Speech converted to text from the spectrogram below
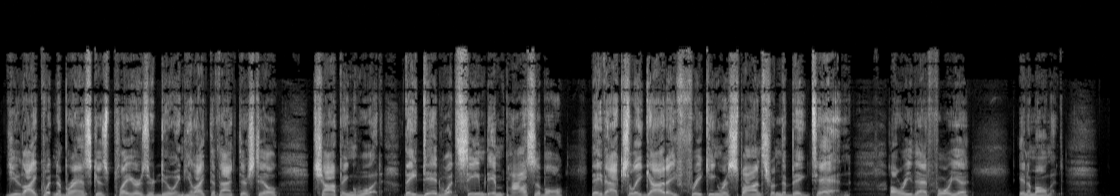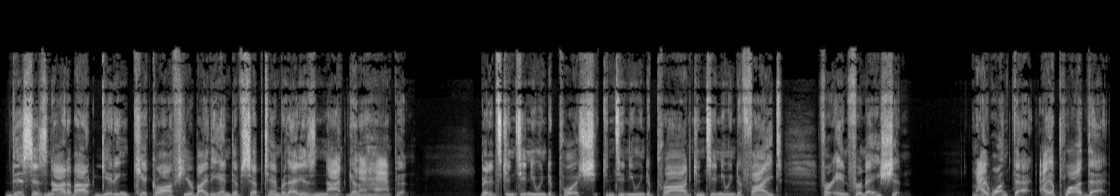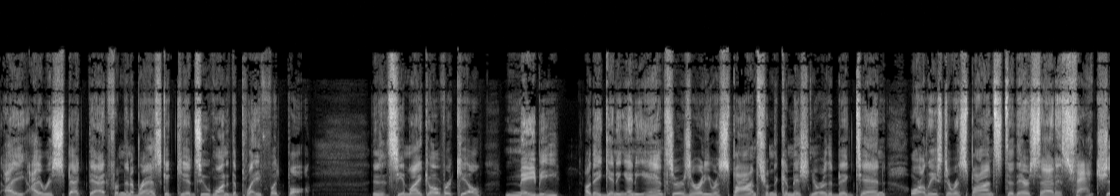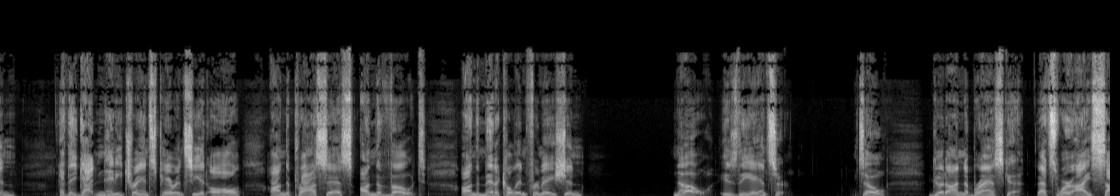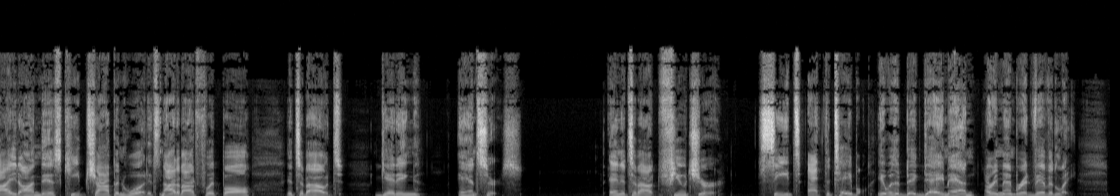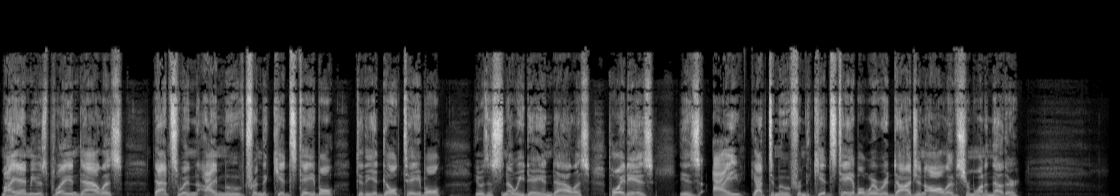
do you like what Nebraska's players are doing? Do you like the fact they're still chopping wood? They did what seemed impossible. They've actually got a freaking response from the Big Ten. I'll read that for you in a moment. This is not about getting kickoff here by the end of September. That is not going to happen. But it's continuing to push, continuing to prod, continuing to fight for information. And I want that. I applaud that. I, I respect that from the Nebraska kids who wanted to play football. Does it seem like overkill? Maybe. Are they getting any answers or any response from the commissioner of the Big Ten, or at least a response to their satisfaction? Have they gotten any transparency at all on the process, on the vote, on the medical information? No, is the answer. So good on Nebraska. That's where I side on this. Keep chopping wood. It's not about football, it's about getting answers. And it's about future seats at the table. It was a big day, man. I remember it vividly. Miami was playing Dallas. That's when I moved from the kids' table to the adult table. It was a snowy day in Dallas. Point is, is I got to move from the kids' table where we're dodging olives from one another,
